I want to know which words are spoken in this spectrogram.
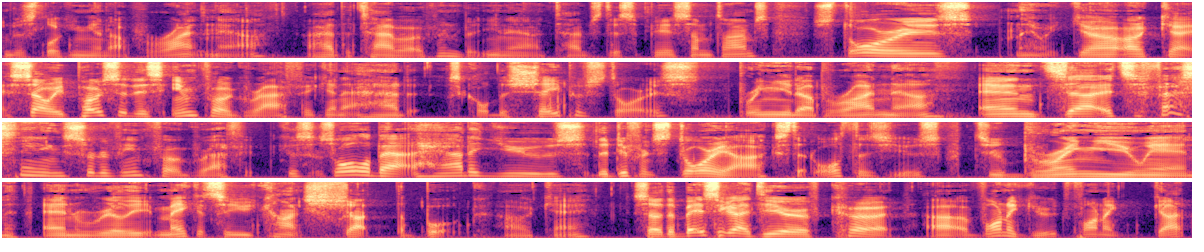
I'm just looking it up right now. I had the tab open, but you know tabs disappear sometimes. Stories. There we go. Okay, so he posted this infographic, and it had it's called the Shape of Stories. Bringing it up right now, and uh, it's a fascinating sort of infographic because it's all about how to use the different story arcs that authors use to bring you in and really make it so you can't shut the book. Okay. So the basic idea of Kurt uh, Vonnegut, Vonnegut,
